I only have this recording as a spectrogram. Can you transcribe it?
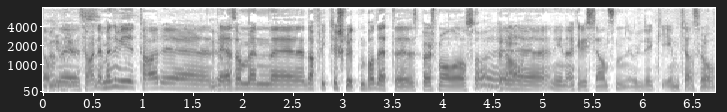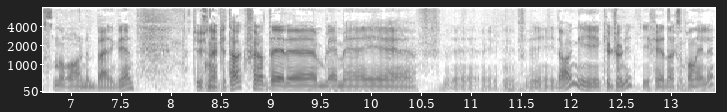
om det. Men vi tar eh, det som en eh, Da fikk vi slutten på dette spørsmålet også. Bra. Eh, Nina Kristiansen, Ulrik Imtias Rolfsen og Arne Berggren. Tusen hjertelig takk for at dere ble med i, i dag i Kulturnytt, i Fredagspanelet.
